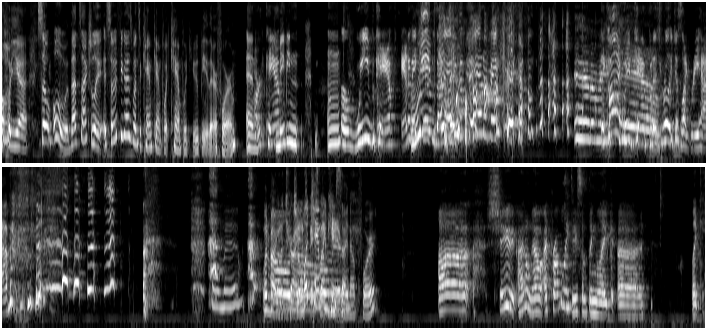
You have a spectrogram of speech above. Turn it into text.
Oh yeah. So oh, that's actually so. If you guys went to camp, camp, what camp would you be there for? And Art camp? maybe mm, Or weeb camp. Anime Weeb camp? Is that camp, anime camp. Anime They call it weeb camp, but it's really just like rehab. oh man. What about gonna you, try Rachel? to What camp my would you kid. sign up for? Uh, shoot, I don't know. I'd probably do something like uh, like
